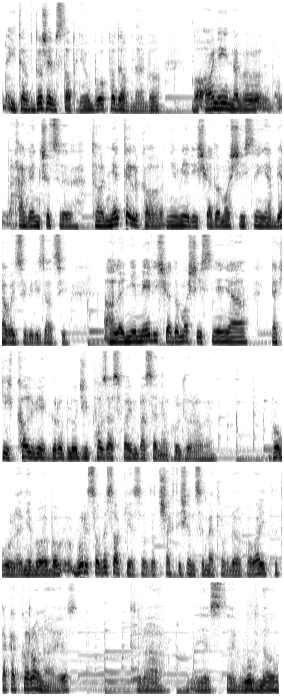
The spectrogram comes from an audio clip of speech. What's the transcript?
No i to w dużym stopniu było podobne, bo, bo oni, no bo Hageńczycy, to nie tylko nie mieli świadomości istnienia białej cywilizacji, ale nie mieli świadomości istnienia jakichkolwiek grup ludzi poza swoim basenem kulturowym. W ogóle nie było, bo góry są wysokie, są do 3000 metrów dookoła i taka korona jest, która jest główną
